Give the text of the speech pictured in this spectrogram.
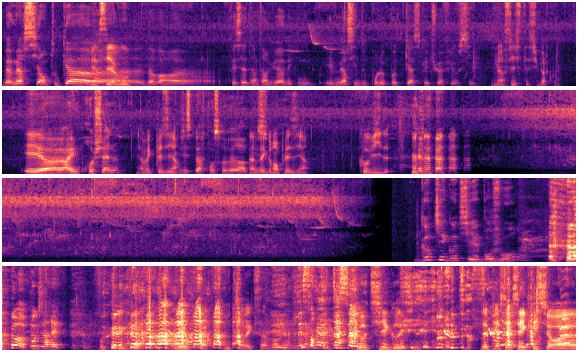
Ben, merci en tout cas euh, d'avoir euh, fait cette interview avec nous. Et merci pour le podcast que tu as fait aussi. Merci, c'était super cool. Et euh, à une prochaine. Avec plaisir. J'espère qu'on se reverra. Plus. Avec grand plaisir. Covid. Gauthier Gauthier, bonjour. Faut que j'arrête. Allez vous faire foutre avec ça, Il est sorti tout seul. Gauthier Gauthier. Le pire, c'est que c'est écrit sur, euh,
